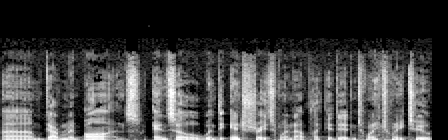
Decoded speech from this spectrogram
um, government bonds, and so when the interest rates went up, like they did in 2022,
